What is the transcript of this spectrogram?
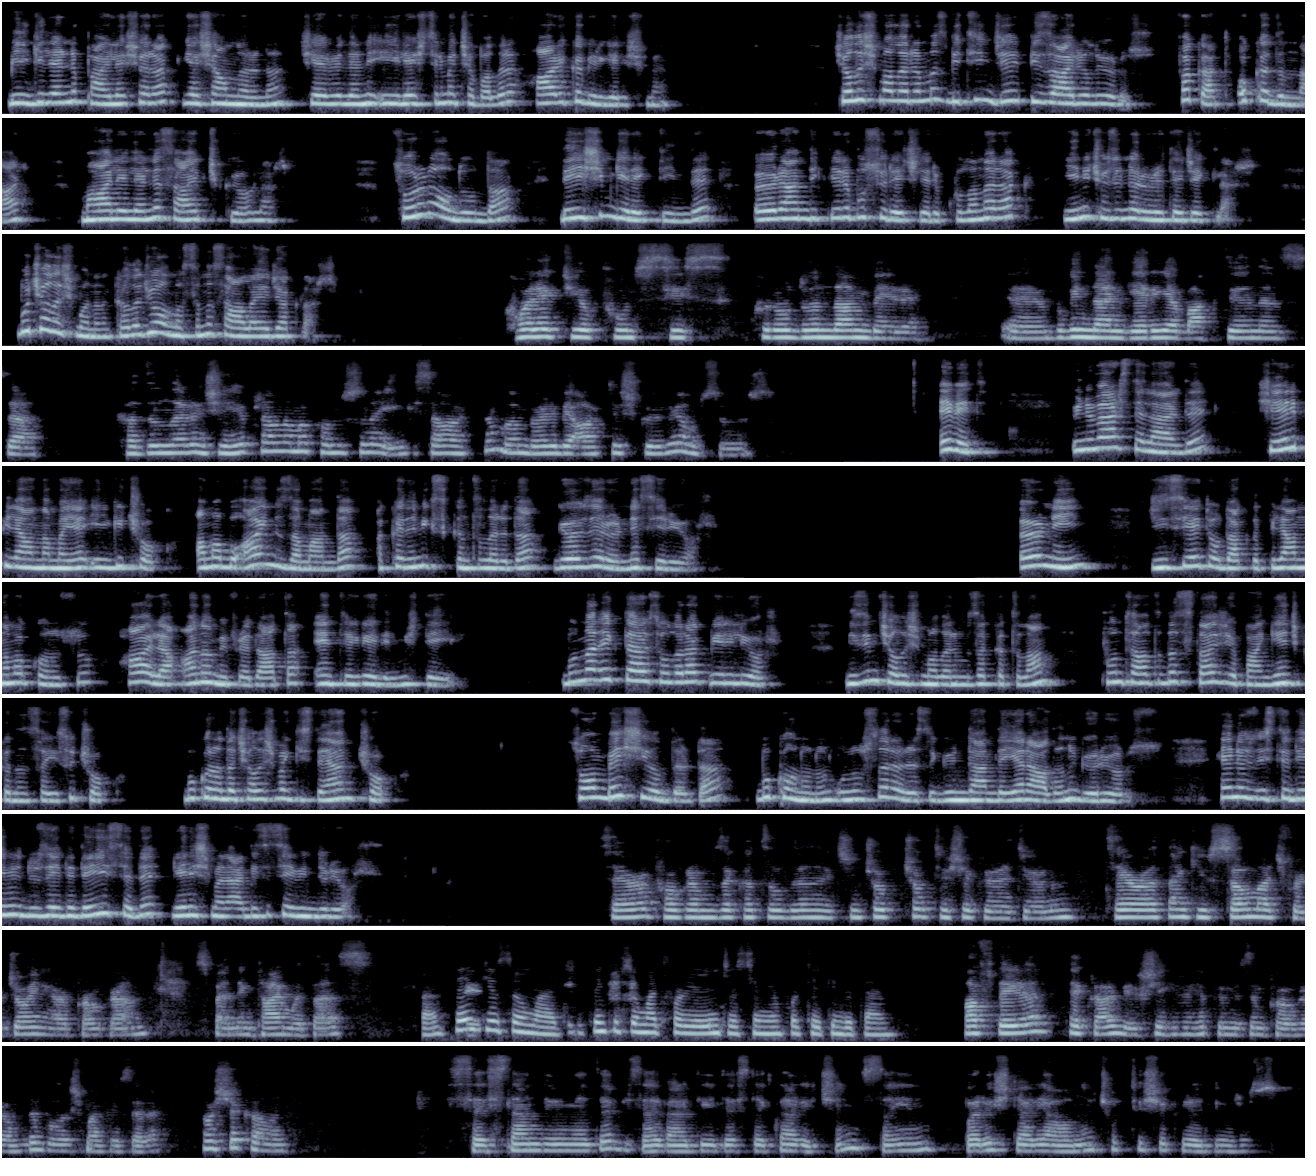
bilgilerini paylaşarak yaşamlarını, çevrelerini iyileştirme çabaları harika bir gelişme. Çalışmalarımız bitince biz ayrılıyoruz. Fakat o kadınlar mahallelerine sahip çıkıyorlar. Sorun olduğunda, değişim gerektiğinde öğrendikleri bu süreçleri kullanarak yeni çözümler üretecekler. Bu çalışmanın kalıcı olmasını sağlayacaklar. Collectio Punsis kurulduğundan beri e, bugünden geriye baktığınızda kadınların şehir planlama konusuna ilgisi arttı mı? Böyle bir artış görüyor musunuz? Evet, üniversitelerde şehir planlamaya ilgi çok ama bu aynı zamanda akademik sıkıntıları da gözler önüne seriyor. Örneğin cinsiyet odaklı planlama konusu hala ana müfredata entegre edilmiş değil. Bunlar ek ders olarak veriliyor. Bizim çalışmalarımıza katılan Puntaltı'da staj yapan genç kadın sayısı çok. Bu konuda çalışmak isteyen çok. Son 5 yıldır da bu konunun uluslararası gündemde yer aldığını görüyoruz. Henüz istediğimiz düzeyde değilse de gelişmeler bizi sevindiriyor. Sarah programımıza katıldığın için çok çok teşekkür ediyorum. Sarah, thank you so much for joining our program, spending time with us. Thank you so much. Thank you so much for your interest and for taking the time. Haftaya tekrar bir şehri hepimizin programında buluşmak üzere. Hoşçakalın. Seslendirmede bize verdiği destekler için Sayın Barış Deryaoğlu'na çok teşekkür ediyoruz.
